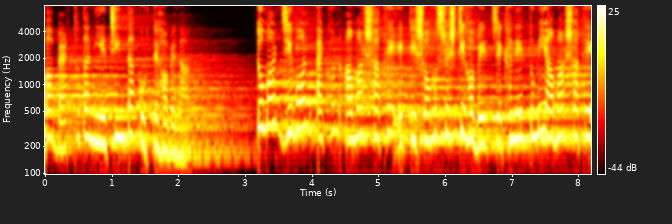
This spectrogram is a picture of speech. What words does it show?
বা ব্যর্থতা নিয়ে চিন্তা করতে হবে না। তোমার জীবন এখন আমার সাথে একটি সহসৃষ্টি হবে, যেখানে তুমি আমার সাথে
